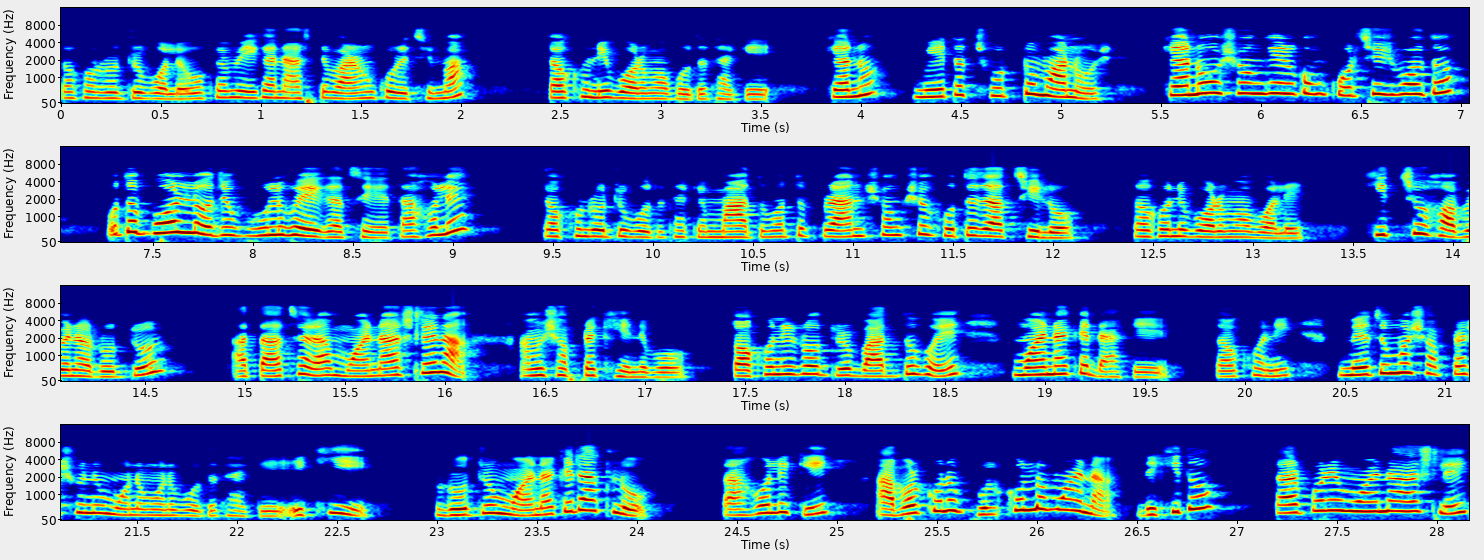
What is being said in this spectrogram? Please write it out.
তখন রুদ্র বলে, ওকে আমি এখানে আসতে বারণ করেছি, মা। তখনই বড়মা বলতে থাকে, কেন? মেয়েটা ছোট্ট মানুষ। কেন ওর সঙ্গে এরকম করছিস বলতো? ও তো বলল যে ভুল হয়ে গেছে। তাহলে? তখন রুদ্র বলতে থাকে, মা, তোমার তো প্রাণ সংশয় হতে যাচ্ছিল। তখনই বড়মা বলে, কিচ্ছু হবে না রুদ্রর। আর তাছাড়া ময়না আসলে না, আমি সবটা খেয়ে নেব। তখনই রৌদ্র বাধ্য হয়ে ময়নাকে ডাকে। তখনই মেজমা সবটা শুনে মনে মনে বলতে থাকে, এ কি? রৌদ্র ময়নাকে ডাকলো? তাহলে কি আবার কোনো ভুল করল ময়না? দেখি তো। তারপরে ময়না আসলেই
